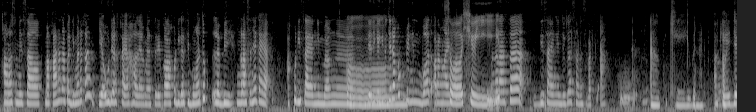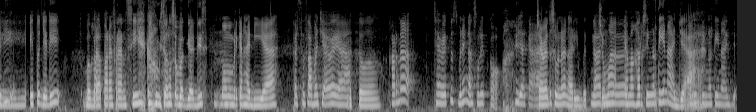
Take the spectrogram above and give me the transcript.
Kalau semisal makanan apa gimana kan ya udah kayak hal yang mainstream. Kalau aku dikasih bunga tuh lebih ngerasanya kayak aku disayangin banget. Jadi kayak gitu. Jadi aku pengen buat orang lain so tuh sweet oke ngerasa disayangin juga sama seperti aku. benar Oke, jadi itu jadi beberapa referensi kalau misalnya sobat gadis mau Mm-mm. memberikan hadiah sesama cewek ya. Betul. Karena cewek itu sebenarnya nggak sulit kok ya kan? Cewek itu sebenarnya nggak ribet. Nggak cuma ribet. emang harus ngertiin aja. Harus ngertiin aja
